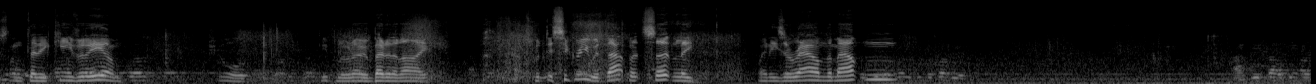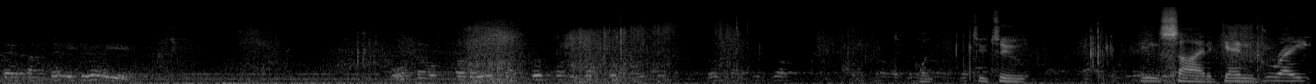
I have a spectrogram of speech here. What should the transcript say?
Santeri Kiiveri, I'm sure people who know him better than I would disagree with that, but certainly when he's around the mountain, Kiiveri. Point two two inside again. Great,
